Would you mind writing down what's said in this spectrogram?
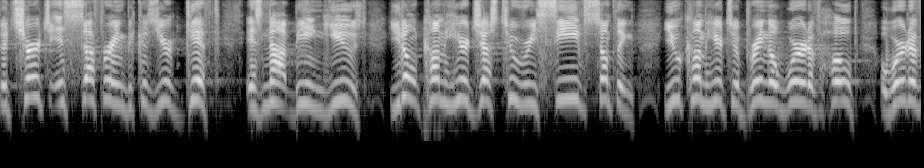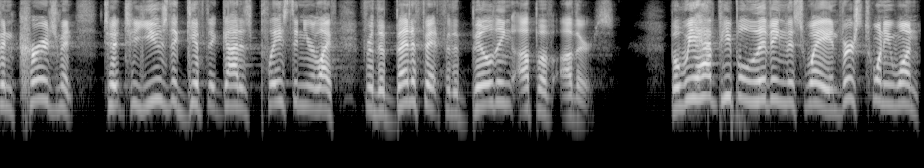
the church is suffering because your gift is not being used. You don't come here just to receive something. You come here to bring a word of hope, a word of encouragement, to, to use the gift that God has placed in your life for the benefit, for the building up of others. But we have people living this way. In verse 21,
